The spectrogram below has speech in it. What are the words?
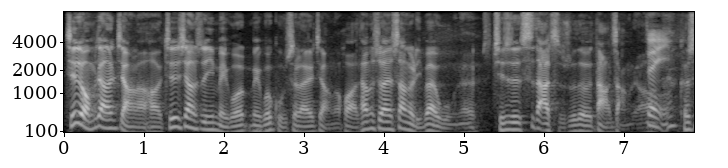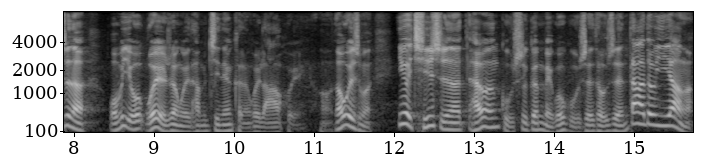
其实我们这样讲了哈，其实像是以美国美国股市来讲的话，他们虽然上个礼拜五呢，其实四大指数都是大涨的啊，对。可是呢，我们有我也认为他们今天可能会拉回啊。那为什么？因为其实呢，台湾股市跟美国股市的投资人大家都一样啊。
